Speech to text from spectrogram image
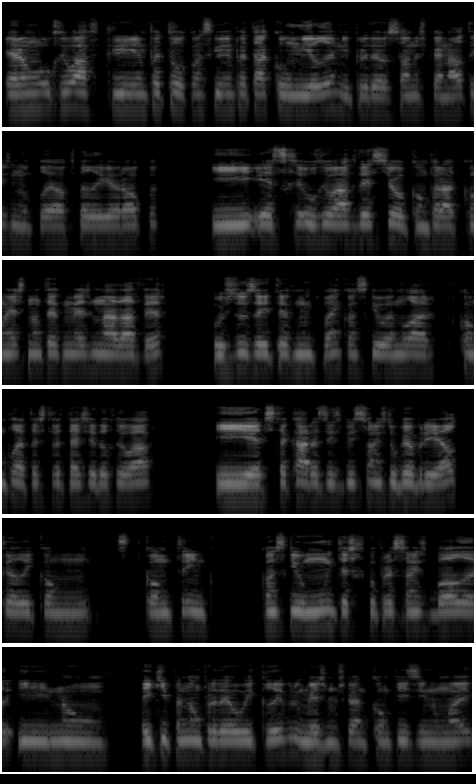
Era um, o Rio Ave que empatou, conseguiu empatar com o Milan e perdeu só nos penaltis no playoff da Liga Europa. E esse, o Rio Ave desse jogo, comparado com este, não teve mesmo nada a ver. O Jesus aí teve muito bem, conseguiu anular por completo a estratégia do Rio Ave e a destacar as exibições do Gabriel, que ali como, como trinco conseguiu muitas recuperações de bola e não a equipa não perdeu o equilíbrio, mesmo jogando com Pizzi no meio,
